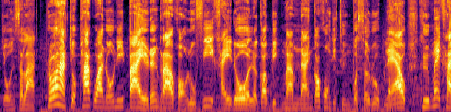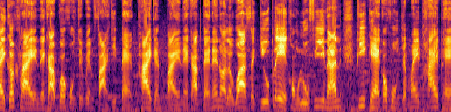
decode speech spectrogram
โจรสลัด เพราะหากจบภาควาโนนี้ไปเรื่องราวของลูฟี่ไคโดแล้วก็บิ๊กมัมนั้นก็คงจะถึงบทสรุปแล้ว คือไม่ใครก็ใครนะครับก็คงจะเป็นฝ่ายที่แตกพ่ายกันไปนะครับแต่แน่นอนแหละว่าสกิลเพลย์ของลูฟี่นั้น พี่แกก็คงจะไม่พ่ายแพ้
